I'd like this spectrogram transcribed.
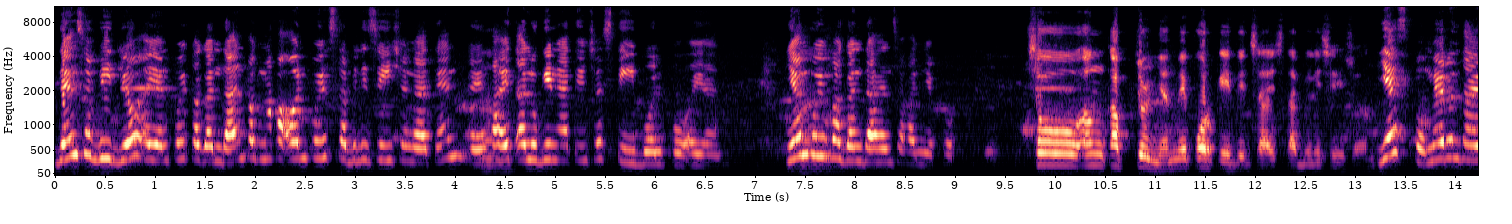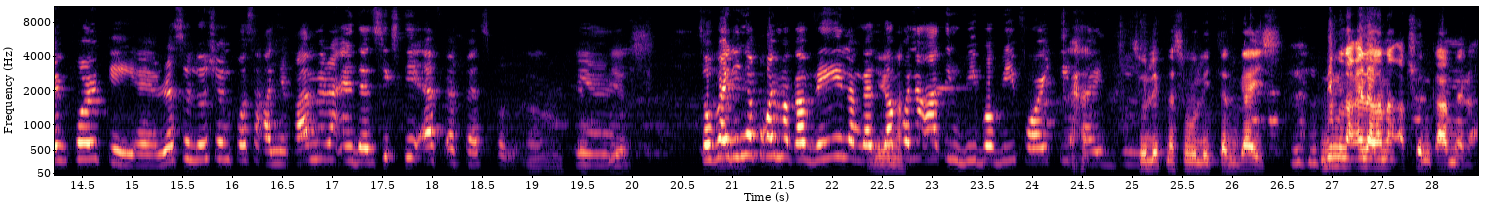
Then sa video, ayan po yung kagandaan. Pag naka-on po yung stabilization natin, ayan, Ah. kahit alugin natin siya, stable po. Ayan. Yan po yung kagandahan sa kanya po. So, ang capture niyan, may 4K din sa stabilization. Yes po, meron tayong 4K ayan, resolution po sa kanya camera and then 60 FFS po. Um, Ayan. FPS. So, pwede na po kayo mag-avail. Ang ganda Yun po ng ating Vivo V40 5G. Sulit na sulit yan, guys. Hindi mo na kailangan ng action camera.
